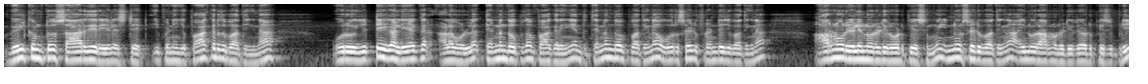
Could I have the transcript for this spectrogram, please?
Welcome to Sarathi real estate இப்போ நீங்கள் பார்க்குறது பார்த்தீங்கன்னா ஒரு எட்டேகால் ஏக்கர் அளவுள்ள தென்னந்தோப்பு தான் பார்க்குறீங்க இந்த தென்னந்தோப்பு பார்த்தீங்கன்னா ஒரு சைடு ஃப்ரண்டேஜ் பார்த்தீங்கன்னா அறநூறு எழுநூறு அடி ரோடு பேசும் இன்னொரு சைடு பார்த்தீங்கன்னா ஐநூறு அறநூறு அடி ரோடு பேஸ் இப்படி.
